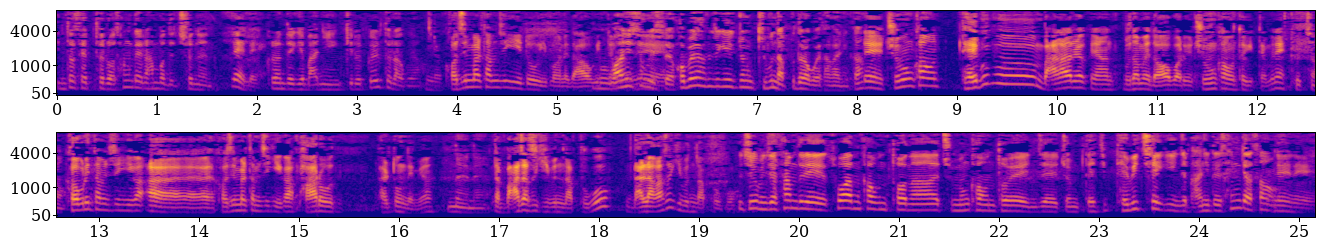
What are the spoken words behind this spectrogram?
인터 셉트로 상대를 한 번 늦추는 네네. 그런 되게 많이 인기를 끌더라고요. 네, 거짓말 탐지기도 이번에 나오기 뭐 때문에 많이 쓰고 있어요. 거짓말 탐지기 좀 기분 나쁘더라고요, 당하니까. 네, 주문 카운트 대부분 mana를 그냥 무덤에 넣어버리면 주문 카운터이기 때문에 그렇죠. 거블린 탐지기가 아 거짓말 탐지기가 바로 발동되면 네네. 일단 맞아서 기분 나쁘고 날아가서 기분 나쁘고 지금 이제 사람들이 소환 카운터나 주문 카운터에 이제 좀 대비, 대비 책이 이제 많이들 생겨서 네네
